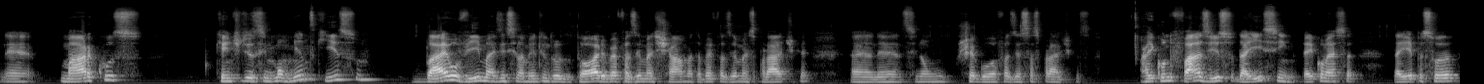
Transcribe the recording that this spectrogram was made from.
né, marcos que a gente diz assim, bom, menos que isso, vai ouvir mais ensinamento introdutório, vai fazer mais chamata, vai fazer mais prática, é, né, se não chegou a fazer essas práticas. Aí quando faz isso, daí sim, daí começa, daí a pessoa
